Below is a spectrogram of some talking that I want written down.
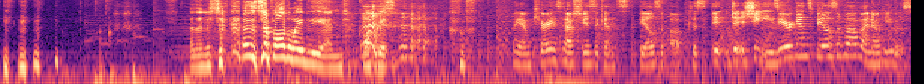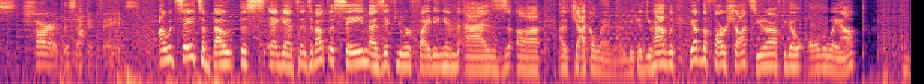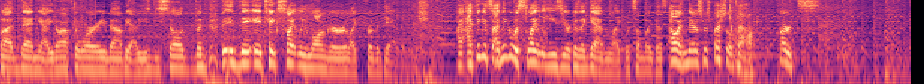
and then just, just jump all the way to the end. Fuck it. Wait, I'm curious how she is against Beelzebub, because is she easier against Beelzebub? I know he was hard the second phase. I would say it's about this again. It's, it's about the same as if you were fighting him as uh, as Jack O' Lantern because you have you have the far shots. So you don't have to go all the way up, but then yeah, you don't have to worry about yeah. You, you still, but it, it, it takes slightly longer like for the damage. I, I think it's I think it was slightly easier because again like with something like this. Oh, and there's her special attack, hearts.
